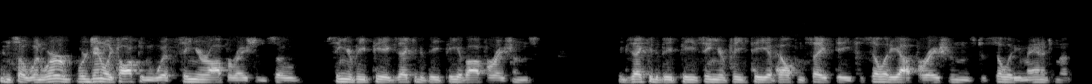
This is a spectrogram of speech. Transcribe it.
and so when we're we're generally talking with senior operations, so senior VP, executive VP of operations, executive VP, senior VP of health and safety, facility operations, facility management.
